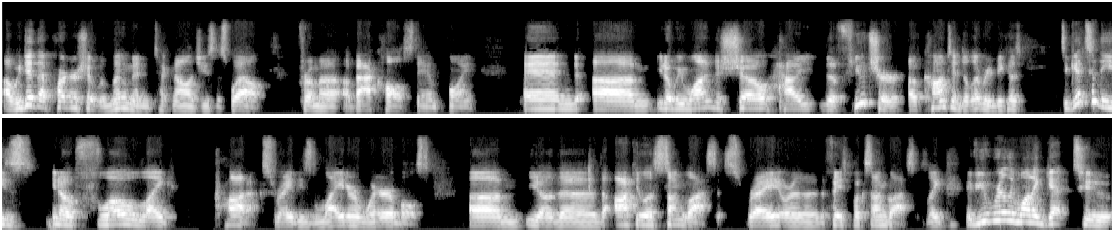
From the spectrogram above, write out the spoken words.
Uh, we did that partnership with Lumen Technologies as well from a, a backhaul standpoint. And um, you know, we wanted to show how the future of content delivery because to get to these, you know, flow-like products, right? These lighter wearables, um, you know, the the Oculus sunglasses, right, or the, the Facebook sunglasses. Like, if you really want to get to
